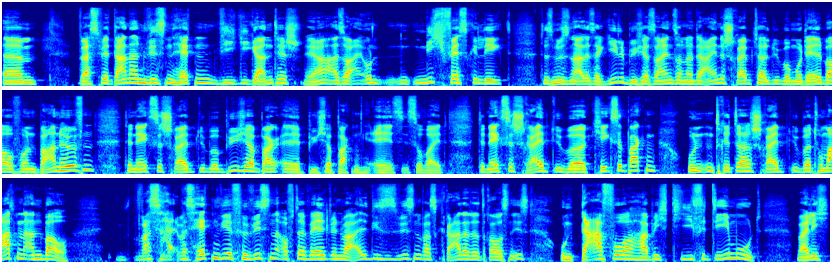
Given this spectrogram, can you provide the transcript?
Ähm, was wir dann an Wissen hätten, wie gigantisch, ja, also und nicht festgelegt, das müssen alles agile Bücher sein, sondern der eine schreibt halt über Modellbau von Bahnhöfen, der nächste schreibt über Bücher, äh, Bücher backen, äh, es ist soweit, der nächste schreibt über Kekse backen und ein dritter schreibt über Tomatenanbau. Was, was hätten wir für Wissen auf der Welt, wenn wir all dieses Wissen, was gerade da draußen ist, und davor habe ich tiefe Demut, weil ich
